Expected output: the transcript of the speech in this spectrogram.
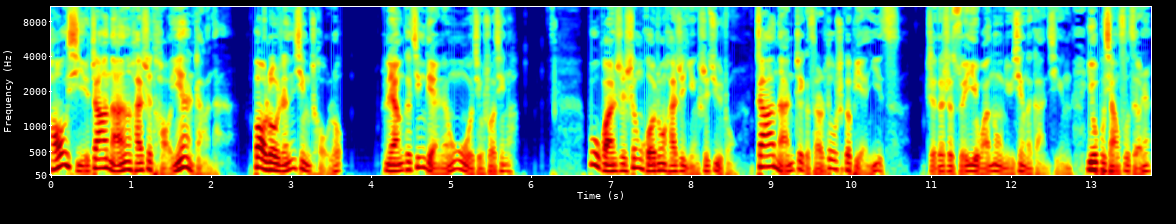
讨喜渣男还是讨厌渣男？暴露人性丑陋，两个经典人物就说清了。不管是生活中还是影视剧中，“渣男”这个词儿都是个贬义词，指的是随意玩弄女性的感情又不想负责任。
